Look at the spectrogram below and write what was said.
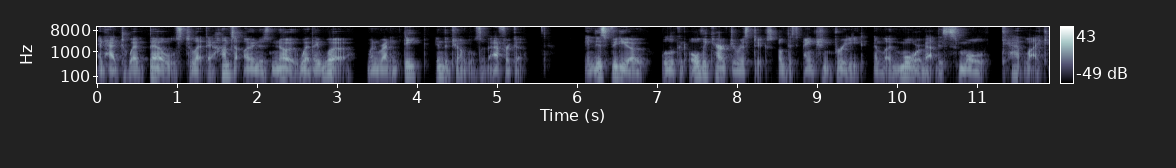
and had to wear bells to let their hunter owners know where they were when running deep in the jungles of Africa. In this video, we'll look at all the characteristics of this ancient breed and learn more about this small cat-like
